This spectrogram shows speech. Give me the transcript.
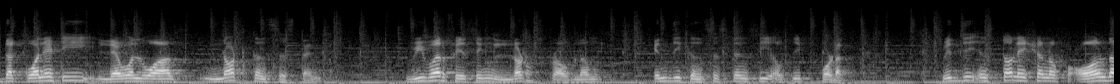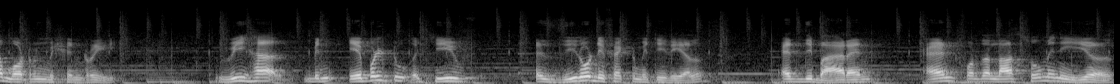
the quality level was not consistent. We were facing a lot of problems in the consistency of the product. With the installation of all the modern machinery, we have been able to achieve a zero defect material at the buyer end and for the last so many years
